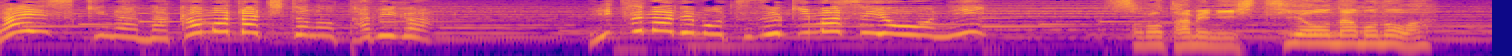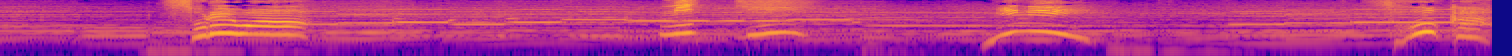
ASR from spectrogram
大好きな仲間たちとの旅がいつまでも続きますように。そのために必要なものは？それはミッキー。ミニー。そうか。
